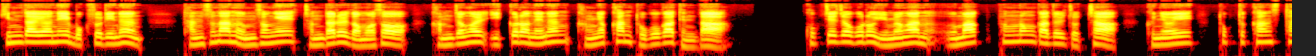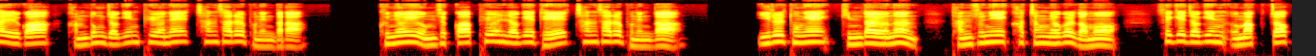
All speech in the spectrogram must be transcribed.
김다연의 목소리는 단순한 음성의 전달을 넘어서 감정을 이끌어내는 강력한 도구가 된다. 국제적으로 유명한 음악 평론가들조차 그녀의 독특한 스타일과 감동적인 표현에 찬사를 보낸다. 그녀의 음색과 표현력에 대해 찬사를 보낸다. 이를 통해 김다연은 단순히 가창력을 넘어 세계적인 음악적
